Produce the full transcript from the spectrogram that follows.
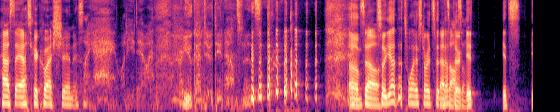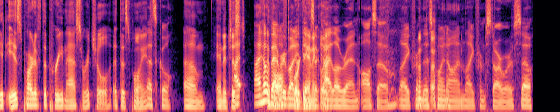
has to ask a question, it's like, hey, what are you doing? Are you gonna do the announcements? um, So, so yeah, that's why I started sitting That's up awesome. there. It it's it is part of the pre-mass ritual at this point. that's cool. um, and it just I, I hope everybody thinks of. Kylo Ren also, like from this point on, like from Star Wars. So,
